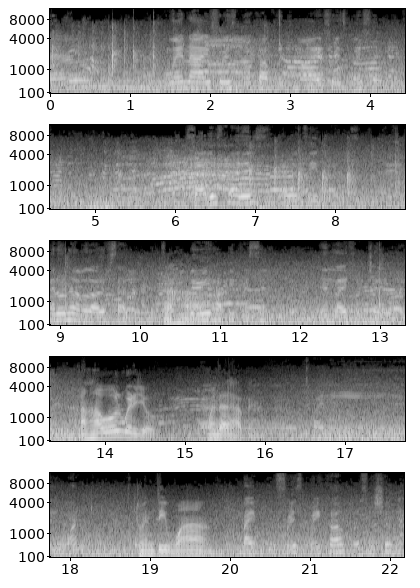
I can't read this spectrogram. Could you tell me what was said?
Um, when I first broke up with my first boyfriend. Saddest, saddest, I would say that. I don't have a lot of sadness. I'm Uh-huh. a very happy person in life in general. And how old were you when that happened? Uh, 21. 21. My first breakup officially.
